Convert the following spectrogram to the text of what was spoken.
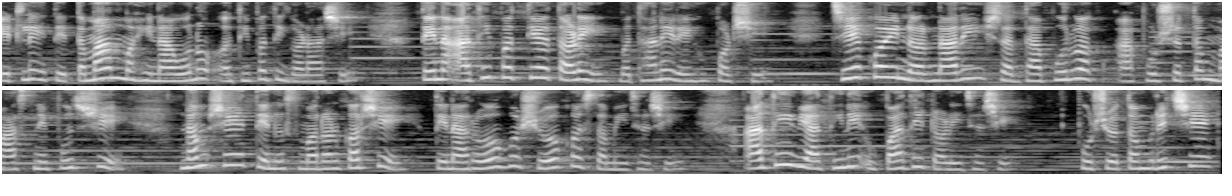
એટલે તે તમામ મહિનાઓનો અધિપતિ ગણાશે. તેના આધિપત્ય તળે બધાને રહેવું પડશે. જે કોઈ નરનારી શ્રદ્ધાપૂર્વક આ પુરુષોત્તમ માસને પૂજશે, નમશે તેનું સ્મરણ કરશે, તેના રોગ શોક સમી જશે, આધિ વ્યાધિને ઉપાધિ ટળી જશે. પુરુષોત્તમ રીતશે,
